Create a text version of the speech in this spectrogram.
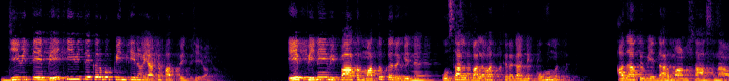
ජීවිතේ බේ ජීවිතය කරපු පින්තිනව යටපත් වෙච්චේවා. ඒ පිනේ විපාක මතු කරගෙන කුසල් බලවත් කරගන්නේ කොහොමද. අද අපි මේ ධර්මාණු ශාසනාව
